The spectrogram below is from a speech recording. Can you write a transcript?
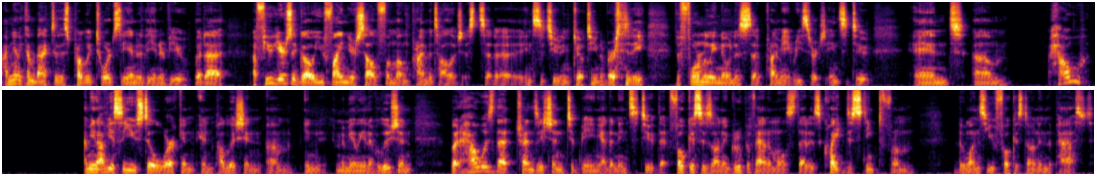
I'm going to come back to this probably towards the end of the interview, but uh, a few years ago, you find yourself among primatologists at an institute in Kyoto University, the formerly known as the Primate Research Institute. And um, how, I mean, obviously you still work and, and publish in, um, in mammalian evolution, but how was that transition to being at an institute that focuses on a group of animals that is quite distinct from the ones you focused on in the past?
